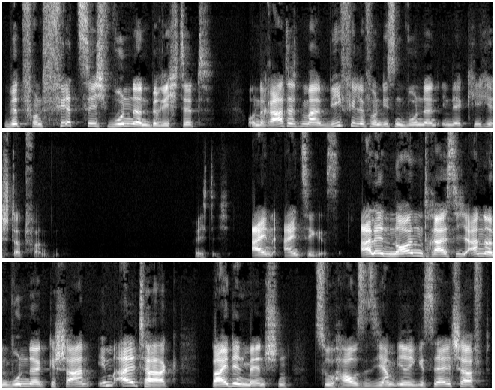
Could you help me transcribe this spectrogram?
wird von 40 Wundern berichtet, und ratet mal, wie viele von diesen Wundern in der Kirche stattfanden. Richtig, ein einziges. Alle 39 anderen Wunder geschahen im Alltag bei den Menschen zu Hause. Sie haben ihre Gesellschaft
